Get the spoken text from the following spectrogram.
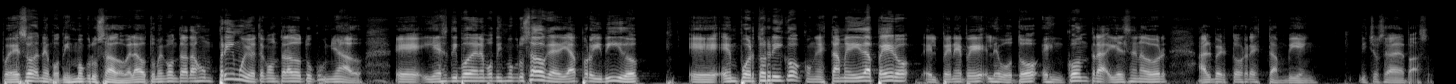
Pues eso es nepotismo cruzado, ¿verdad? O tú me contratas a un primo y yo te contrato a tu cuñado. Eh, y ese tipo de nepotismo cruzado quedaría prohibido eh, en Puerto Rico con esta medida, pero el PNP le votó en contra y el senador Albert Torres también. Dicho sea de paso.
